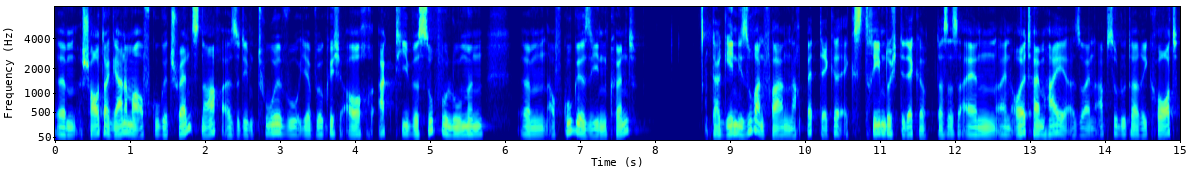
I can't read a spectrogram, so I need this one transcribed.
Ähm, schaut da gerne mal auf Google Trends nach, also dem Tool, wo ihr wirklich auch aktives Suchvolumen ähm, auf Google sehen könnt da gehen die Suchanfragen nach Bettdecke extrem durch die Decke. Das ist ein, ein All-Time-High, also ein absoluter Rekord,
